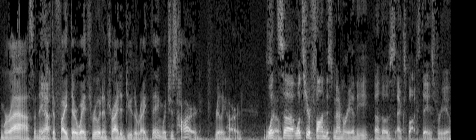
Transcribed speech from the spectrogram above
morass and they Yeah. have to fight their way through it and try to do the right thing, which is hard, really hard. What's So- uh, what's your fondest memory of the of those Xbox days for you?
